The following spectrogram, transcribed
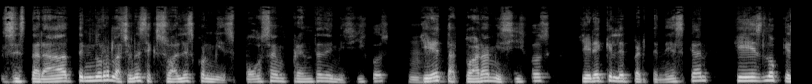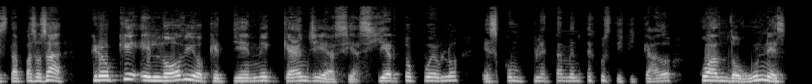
se estará teniendo relaciones sexuales con mi esposa enfrente de mis hijos, quiere tatuar a mis hijos, quiere que le pertenezcan, ¿qué es lo que está pasando? O sea, creo que el odio que tiene Kanji hacia cierto pueblo es completamente justificado cuando unes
